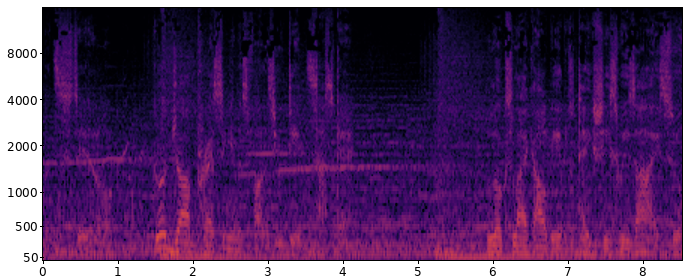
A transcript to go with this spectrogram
but still, good job pressing him as far as you did, Sasuke. Looks like I'll be able to take Shisui's eye soon.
